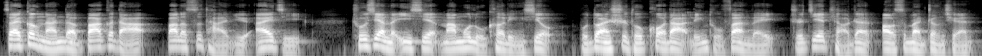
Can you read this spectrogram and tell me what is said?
在更南的巴格达、巴勒斯坦与埃及，出现了一些马姆鲁克领袖，不断试图扩大领土范围，直接挑战奥斯曼政权。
